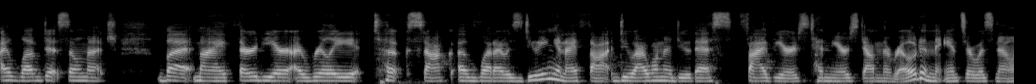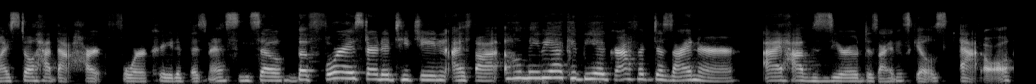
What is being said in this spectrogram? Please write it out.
I loved it so much. But my third year, I really took stock of what I was doing and I thought, do I want to do this five years, 10 years down the road? And the answer was no. I still had that heart for creative business. And so before I started teaching, I thought, oh, maybe I could be a graphic designer I have zero design skills at all.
